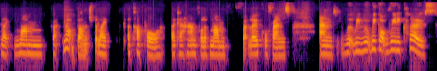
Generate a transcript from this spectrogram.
like mum not bunch but like a couple like a handful of mum but local friends. And we we got really close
